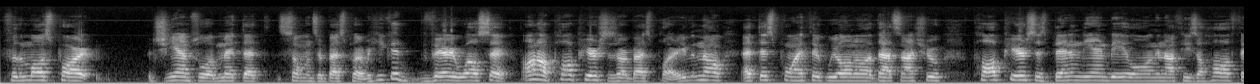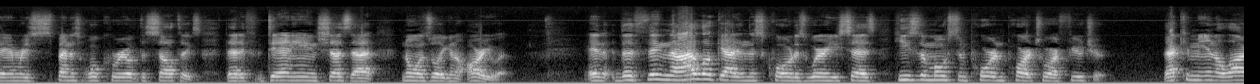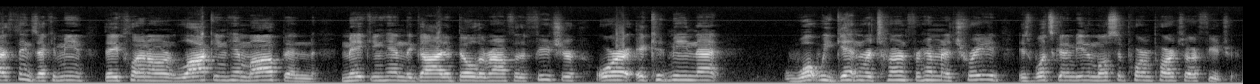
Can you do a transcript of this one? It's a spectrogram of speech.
for the most part, GMs will admit that someone's their best player, but he could very well say, "Oh no, Paul Pierce is our best player." Even though at this point, I think we all know that that's not true. Paul Pierce has been in the NBA long enough. He's a Hall of Famer. He's spent his whole career with the Celtics. That if Danny Ainge says that, no one's really going to argue it. And the thing that I look at in this quote is where he says he's the most important part to our future. That can mean a lot of things. That can mean they plan on locking him up and making him the guy to build around for the future, or it could mean that what we get in return for him in a trade is what's going to be the most important part to our future.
